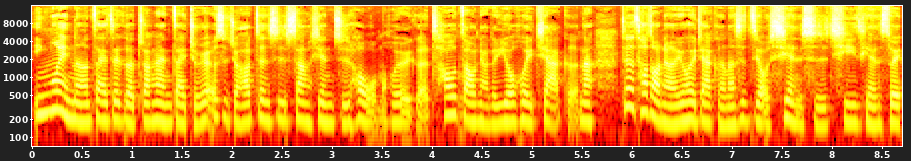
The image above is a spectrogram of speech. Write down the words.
因为呢，在这个专案在九月二十九号正式上线之后，我们会有一个超早鸟的优惠价格。那这个超早鸟的优惠价格呢，是只有限时七天，所以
